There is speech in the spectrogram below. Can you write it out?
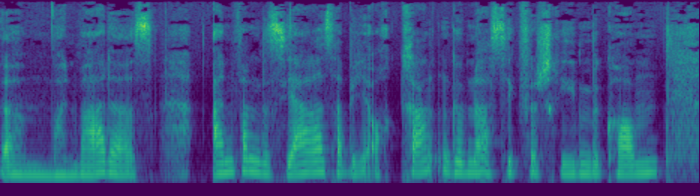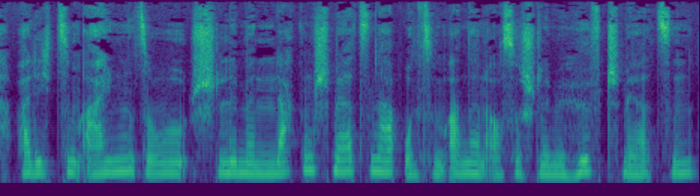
ähm, wann war das? Anfang des Jahres habe ich auch Krankengymnastik verschrieben bekommen, weil ich zum einen so schlimme Nackenschmerzen habe und zum anderen auch so schlimme Hüftschmerzen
